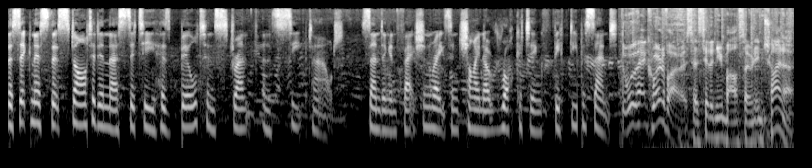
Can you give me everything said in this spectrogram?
The sickness that started in their city has built in strength and seeped out sending infection rates in China rocketing 50%. The Wuhan coronavirus has hit a new milestone in China.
